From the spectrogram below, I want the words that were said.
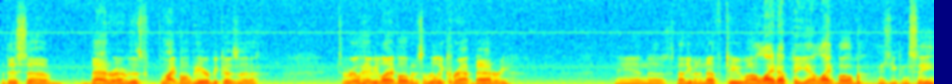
with this uh, battery or this light bulb here because uh, it's a real heavy light bulb and it's a really crap battery. And uh, it's not even enough to uh, light up the uh, light bulb as you can see.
